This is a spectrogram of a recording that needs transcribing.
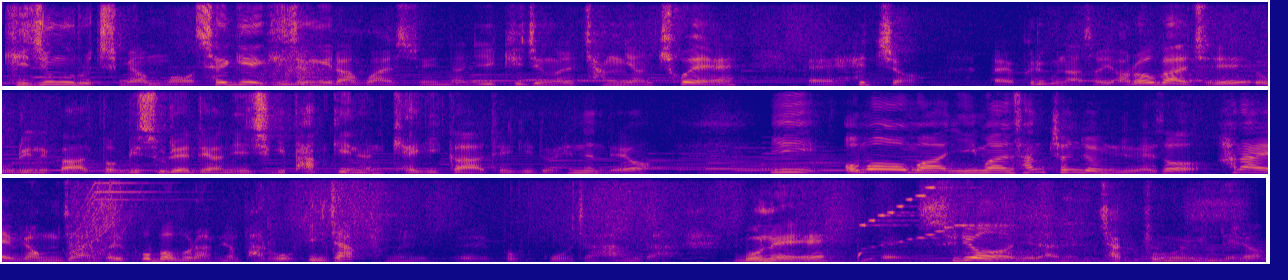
기증으로 치면 뭐 세계 기증이라고 할 수 있는 이 기증을 작년 초에 에, 했죠. 에, 그리고 나서 여러 가지 우리가 또 미술에 대한 인식이 바뀌는 계기가 되기도 했는데요. 이 어마어마한 2만 3천 점 중에서 하나의 명작을 꼽아보라면 바로 이 작품을 에, 뽑고자 합니다. 모네의 에, 수련이라는 작품인데요.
